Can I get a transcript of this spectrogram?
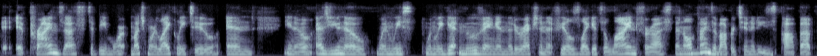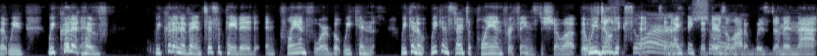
it it primes us to be more much more likely to and you know as you know when we when we get moving in the direction that feels like it's aligned for us then all mm-hmm. kinds of mm-hmm. opportunities pop up that we we couldn't have we couldn't have anticipated and planned for but we can we can we can start to plan for things to show up that we don't expect sure, and i think that sure. there's a lot of wisdom in that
